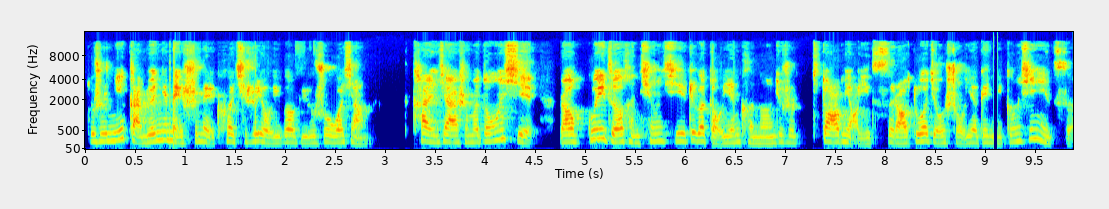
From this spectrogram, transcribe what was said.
就是你感觉你每时每刻其实有一个，比如说我想。看一下什么东西，然后规则很清晰。这个抖音可能就是多少秒一次，然后多久首页给你更新一次，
